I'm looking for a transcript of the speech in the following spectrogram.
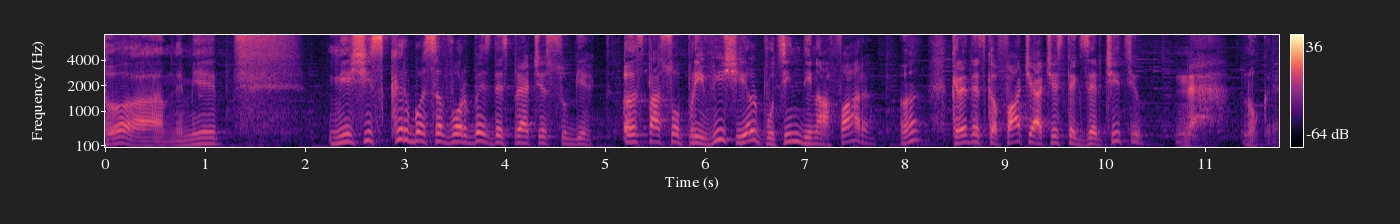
Doamne, mie, mie și scârbă să vorbesc despre acest subiect Ăsta s-o privi și el puțin din afară? A? Credeți că face acest exercițiu? Nah, nu cred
